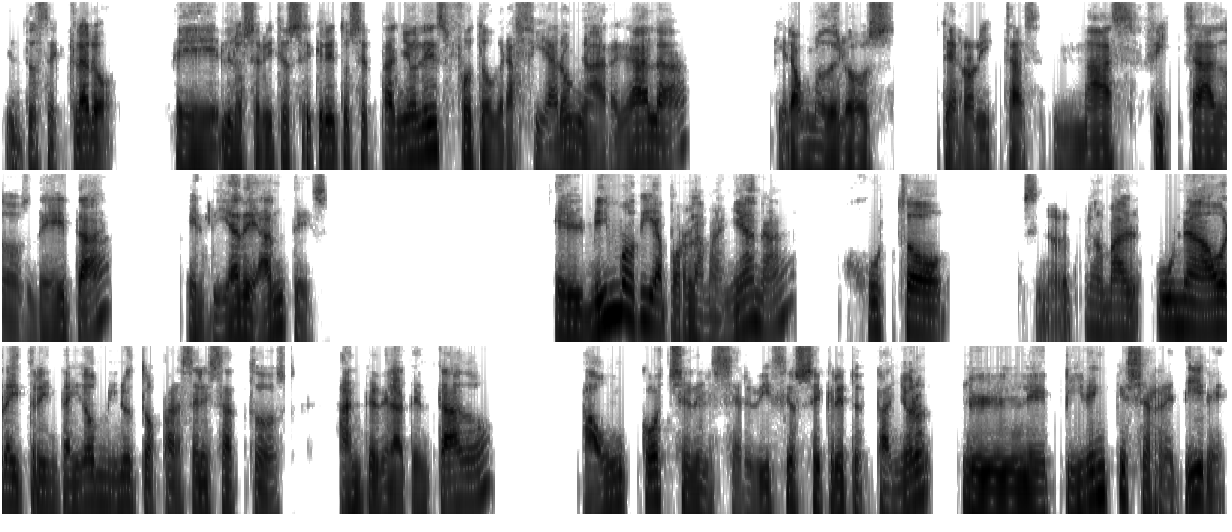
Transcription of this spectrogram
Entonces, claro, eh, los servicios secretos españoles fotografiaron a Argala, que era uno de los terroristas más fichados de ETA el día de antes. El mismo día por la mañana, justo, si no recuerdo mal, una hora y 32 minutos para ser exactos antes del atentado, a un coche del Servicio Secreto Español le piden que se retire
